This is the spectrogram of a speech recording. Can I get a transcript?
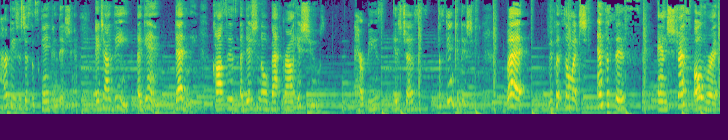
herpes is just a skin condition. HIV, again, deadly, causes additional background issues. Herpes is just a skin condition. But we put so much emphasis and stress over it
